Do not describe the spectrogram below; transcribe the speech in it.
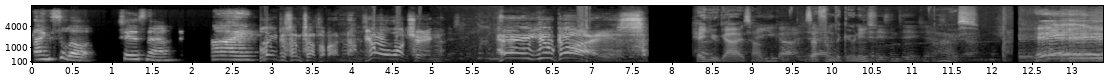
Thanks a lot. Cheers now. Bye. Ladies and gentlemen, you're watching Hey You Guys. Hey You Guys, huh? Hey You Guys. Is that from the Goonies? It is indeed, Nice. Hey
